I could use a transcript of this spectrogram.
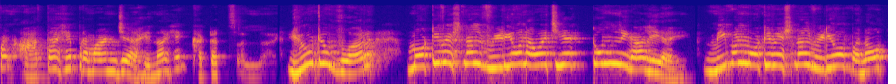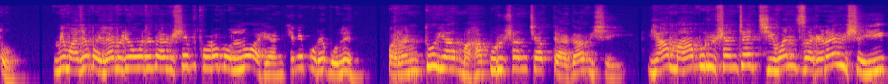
पण आता हे प्रमाण जे आहे ना हे घटत चाललं आहे. युट्यूबवर मोटिवेशनल व्हिडिओ नावाची एक टूम निघाली आहे. मी पण मोटिवेशनल व्हिडिओ बनवतो. मी माझ्या पहिल्या व्हिडिओमध्ये त्याविषयी थोडं बोललो आहे आणखी पुढे बोलेन. परंतु या महापुरुषांच्या त्यागाविषयी या महापुरुषांच्या जीवन जगण्याविषयी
